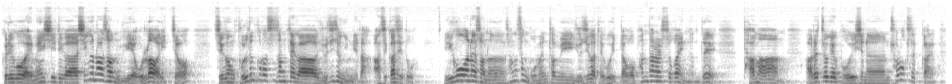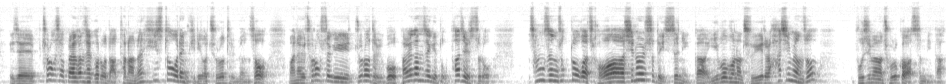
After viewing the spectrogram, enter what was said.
그리고 MACD가 시그널선 위에 올라와 있죠. 지금 골든 크로스 상태가 유지 중입니다. 아직까지도. 이 구간에서는 상승 모멘텀이 유지가 되고 있다고 판단할 수가 있는데 다만 아래쪽에 보이시는 초록 색깔 이제 초록색 빨간색으로 나타나는 히스토그램 길이가 줄어들면서 만약에 초록색이 줄어들고 빨간색이 높아질수록 상승 속도가 저하 신호일 수도 있으니까 이 부분은 주의를 하시면서 보시면 좋을 것 같습니다.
